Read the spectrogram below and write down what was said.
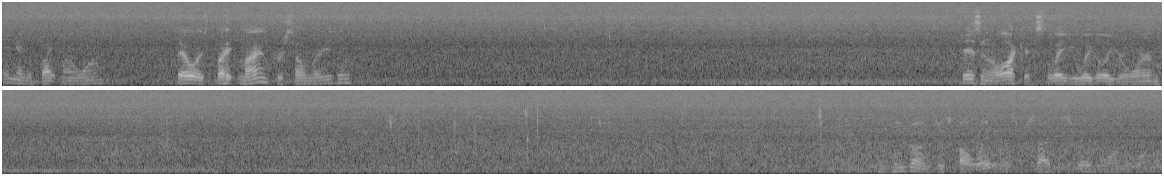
They never bite my worm. They always bite mine for some reason. It isn't a luck, it's the way you wiggle your worm. To just call weightless beside the swivel on the wall.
